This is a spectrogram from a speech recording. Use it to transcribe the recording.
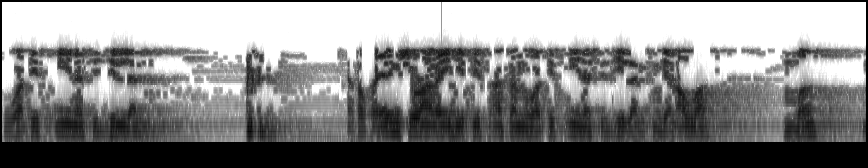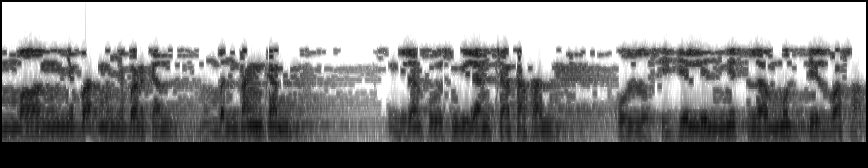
Wa tis'ina sijillan. Atau fayunshar alaihi tis'atan wa tis'ina sijillan. Kemudian Allah menyebar menyebarkan, membentangkan 99 catatan kullu sijillin misla muddil basar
